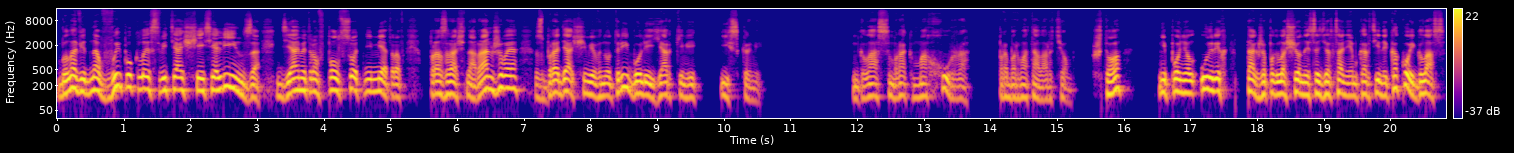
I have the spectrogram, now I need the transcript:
была видна выпуклая светящаяся линза диаметром в полсотни метров, прозрачно-оранжевая, с бродящими внутри более яркими искрами. «Глаз мрак Махура», — пробормотал Артем. «Что?» — не понял Ульрих, также поглощенный созерцанием картины. «Какой глаз?»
